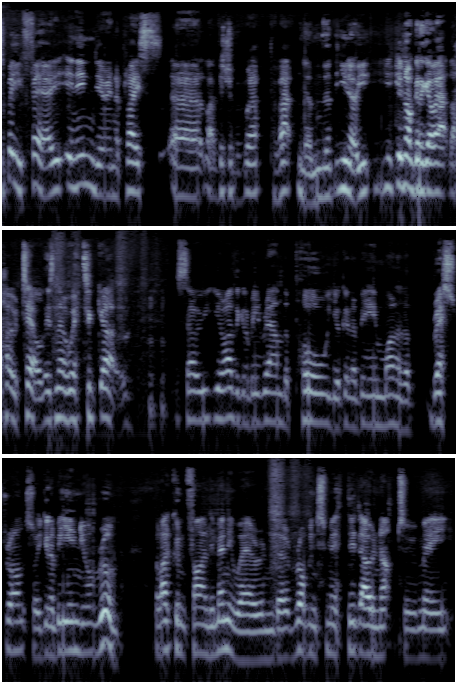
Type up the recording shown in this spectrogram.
to be fair, in India, in a place uh, like Vishakhapatnam, that you know, you, are not going to go out the hotel. There's nowhere to go. So you're either going to be around the pool, you're going to be in one of the restaurants, or you're going to be in your room. But I couldn't find him anywhere. And uh, Robin Smith did own up to me.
